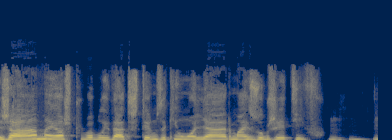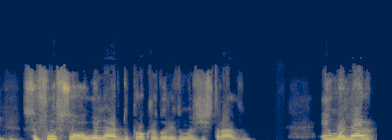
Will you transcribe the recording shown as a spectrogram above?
já há maiores probabilidades de termos aqui um olhar mais objetivo. Uhum, uhum. Se for só o olhar do procurador e do magistrado, é um olhar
